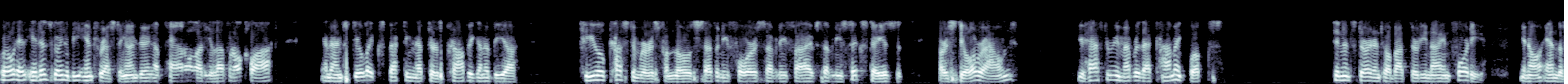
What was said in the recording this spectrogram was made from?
Well, it, it is going to be interesting. I'm doing a panel at 11 o'clock, and I'm still expecting that there's probably going to be a few customers from those 74, 75, 76 days that are still around you have to remember that comic books didn't start until about 39, 40. You know, and the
